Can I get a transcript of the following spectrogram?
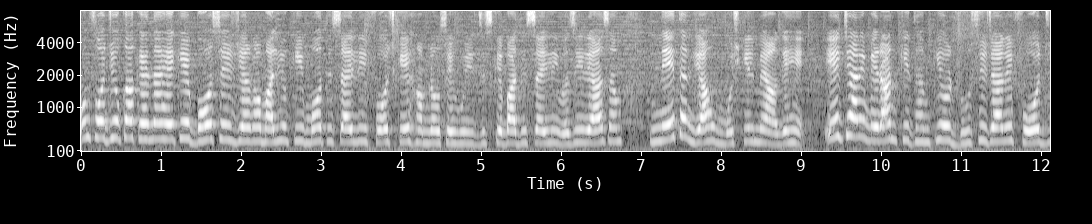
उन फौजियों का कहना है कि बहुत से जरगामालियों की मौत इसराइली फ़ौज के हमलों से हुई, जिसके बाद इसराइली वज़ीर अजम नेतन याहू मुश्किल में आ गए हैं। एक जानब ईरान की धमकी और दूसरी जानब फौज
